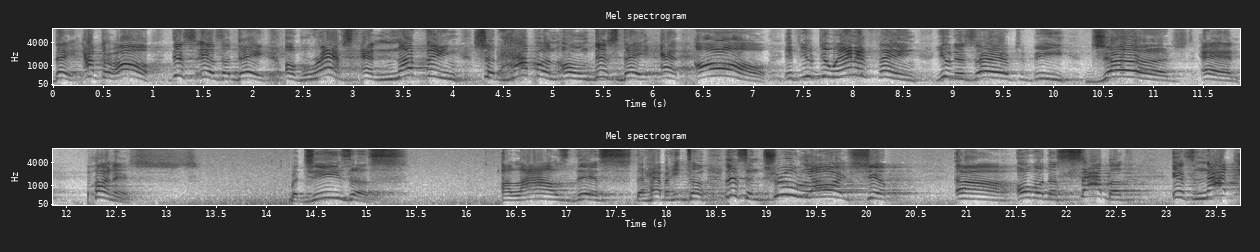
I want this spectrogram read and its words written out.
day? After all, this is a day of rest and nothing should happen on this day at all. If you do anything, you deserve to be judged and punished. But Jesus allows this to happen. He told, listen, true lordship uh, over the Sabbath is not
